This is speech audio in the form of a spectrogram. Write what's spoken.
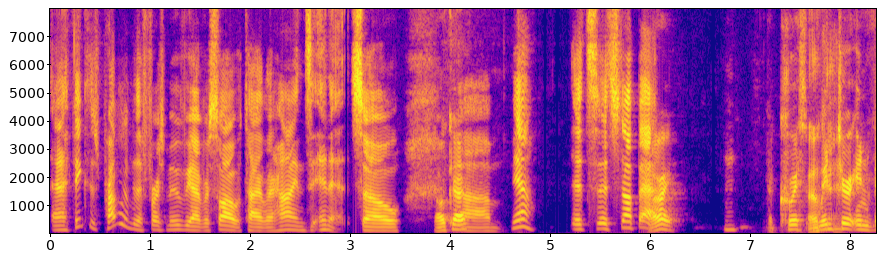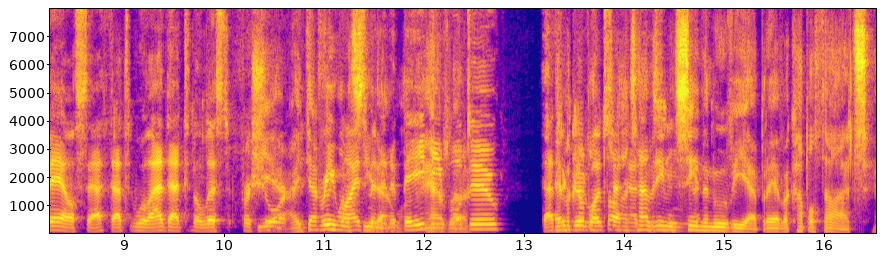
and I think this is probably the first movie I ever saw with Tyler Hynes in it. So Okay. um, yeah, it's it's not bad. All right. Mhm. A Chris Okay. Winter in Vail, Seth. That's we'll add that to the list for sure. Yeah, I definitely Three want to wise see men that and a. I baby have will a- do. I That's have a a good couple one. Seth thoughts. hasn't haven't even seen the movie yet, but I have a couple thoughts.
